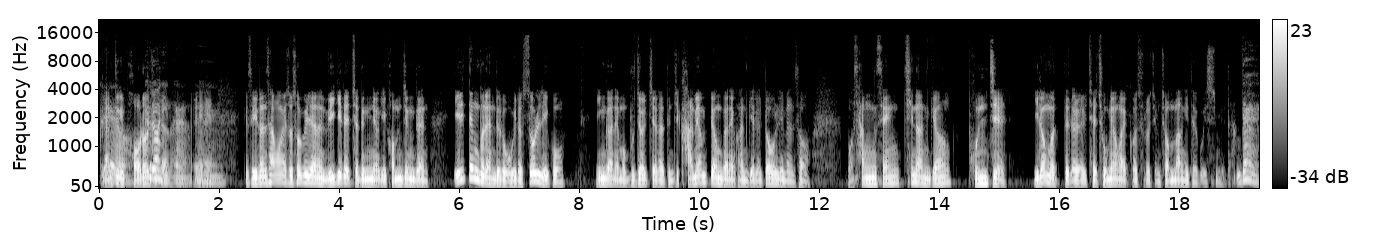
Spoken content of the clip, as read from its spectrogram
K, 양쪽이 벌어지잖아요. 그러니까요. 예. 예. 그래서 이런 상황에서 소비자는 위기 대처 능력이 검증된 1등 브랜드로 오히려 쏠리고 인간의 뭐 무절제라든지 감염병 간의 관계를 떠올리면서 뭐 상생, 친환경, 본질 이런 것들을 재조명할 것으로 지금 전망이 되고 있습니다. 네.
